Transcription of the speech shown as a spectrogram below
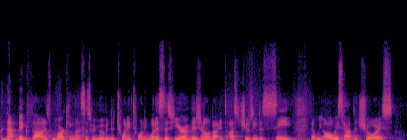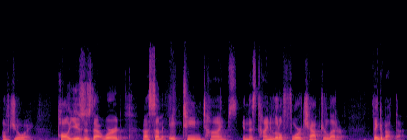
And that big thought is marking us as we move into 2020. What is this year of vision all about? It's us choosing to see that we always have the choice of joy. Paul uses that word uh, some 18 times in this tiny little four chapter letter. Think about that.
